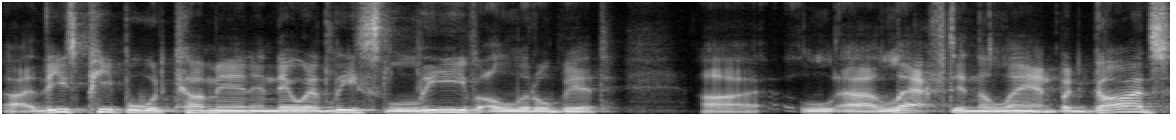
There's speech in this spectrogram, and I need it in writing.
uh, these people would come in and they would at least leave a little bit uh, uh, left in the land. But God's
